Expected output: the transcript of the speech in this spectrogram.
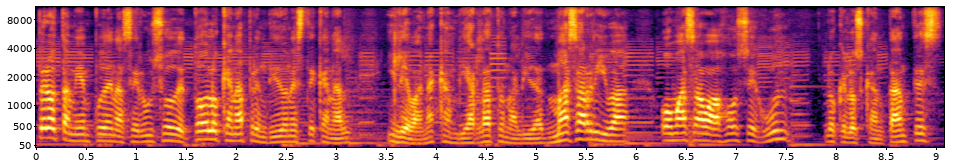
pero también pueden hacer uso de todo lo que han aprendido en este canal y le van a cambiar la tonalidad más arriba o más abajo según lo que los cantantes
